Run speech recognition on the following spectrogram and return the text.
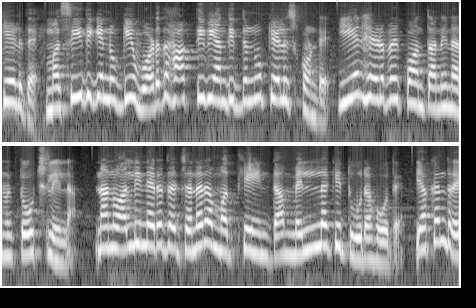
ಕೇಳಿದೆ. ಮಸೀದಿಗೆ ನುಗ್ಗಿ ಒಡೆದು ಹಾಕ್ತೀವಿ ಅಂದಿದ್ದನ್ನು ಕೇಳಿಸಿಕೊಂಡೆ. ಏನ್ ಹೇಳಬೇಕು ಅಂತಾನೆ ನನಗೆ ತೋಚಲಿಲ್ಲ ನಾನು ಅಲ್ಲಿ ನೆರೆದ ಜನರ ಮಧ್ಯೆಯಿಂದ ಮೆಲ್ಲಗೆ ದೂರ ಹೋದೆ. ಯಾಕಂದ್ರೆ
